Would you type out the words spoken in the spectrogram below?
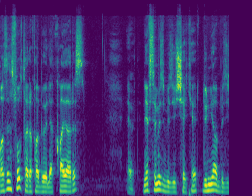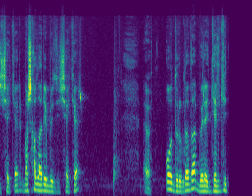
Bazen sol tarafa böyle kayarız. Evet, nefsimiz bizi çeker, dünya bizi çeker, başkaları bizi çeker. Evet, o durumda da böyle gelgit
